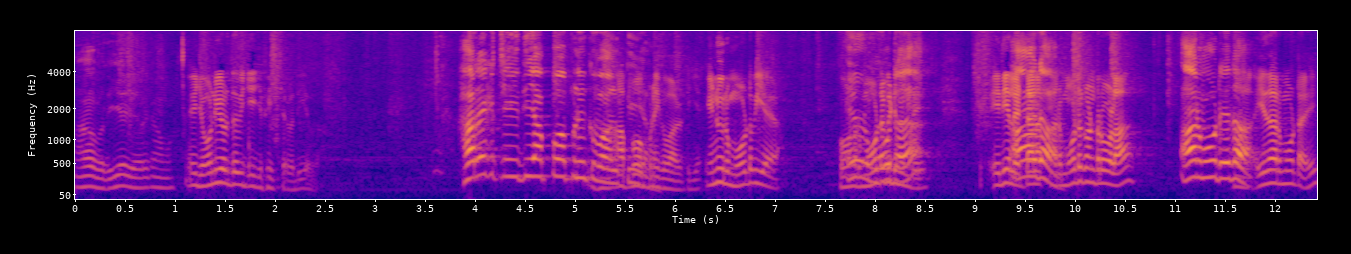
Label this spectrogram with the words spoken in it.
ਆ ਵਧੀਆ ਯਾਰ ਕੰਮ। ਇਹ ਜੌਂਡੀਅਰ ਤੋਂ ਵੀ ਚੀਜ਼ ਫੀਚਰ ਵਧੀਆ ਵਾ। ਹਰ ਇੱਕ ਚੀਜ਼ ਦੀ ਆਪੋ ਆਪਣੀ ਕੁਆਲਿਟੀ ਆਪੋ ਆਪਣੀ ਕੁਆਲਿਟੀ ਹੈ ਇਹਨੂੰ ਰਿਮੋਟ ਵੀ ਆਇਆ ਹੁਣ ਰਿਮੋਟ ਵੀ ਦਿੰਦੇ। ਇਹਦੀ। ਲਾਈਟਾਂ ਰਿਮੋਟ ਕੰਟਰੋਲ ਆ। ਆ ਰਿਮੋਟ ਇਹਦਾ। ਇਹਦਾ ਰਿਮੋਟ ਹੈ ਇਹ।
